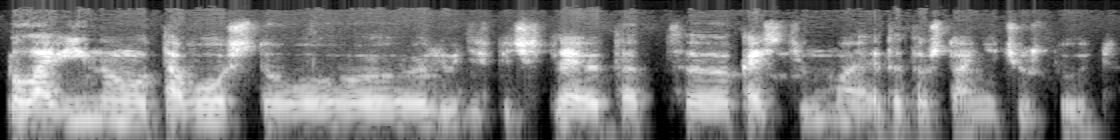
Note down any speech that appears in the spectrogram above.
половину того, что люди впечатляют от э, костюма, это то, что они чувствуют.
